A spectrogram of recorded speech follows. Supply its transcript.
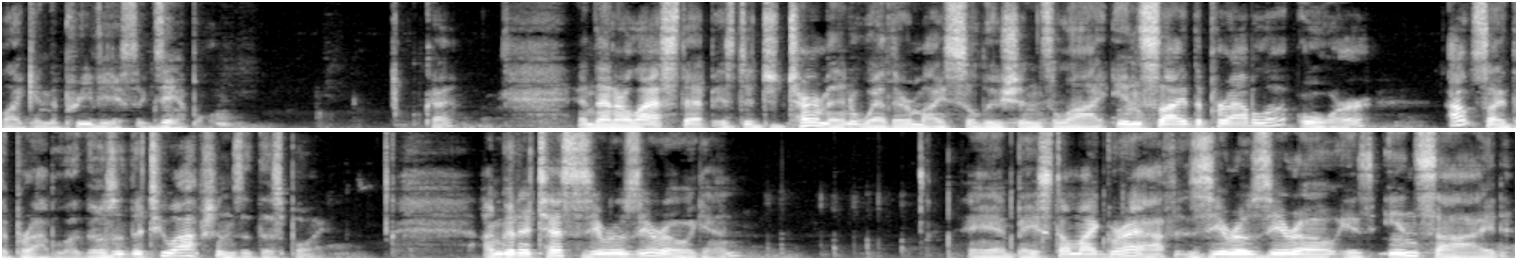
like in the previous example. Okay? And then our last step is to determine whether my solutions lie inside the parabola or outside the parabola. Those are the two options at this point. I'm going to test 0, 0 again. And based on my graph, 0, 0 is inside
